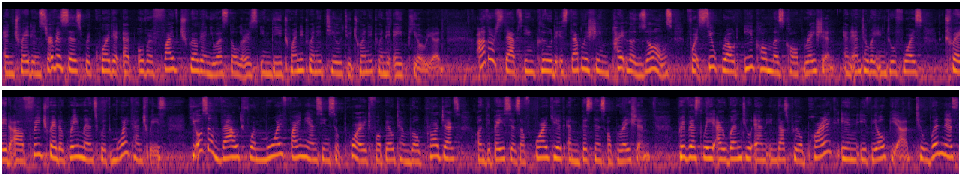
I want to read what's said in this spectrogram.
and trade in services recorded at over 5 trillion US dollars in the 2022 to 2028 period. Other steps include establishing pilot zones for Silk Road e-commerce cooperation and entering into force trade uh, free trade agreements with more countries. He also vowed for more financing support for Belt and Road projects on the basis of market and business operation. Previously, I went to an industrial park in Ethiopia to witness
